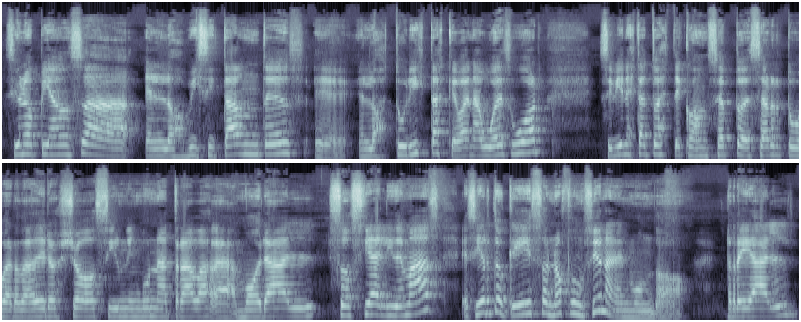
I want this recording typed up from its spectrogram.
si uno piensa en los visitantes, eh, en los turistas que van a Westworld, si bien está todo este concepto de ser tu verdadero yo sin ninguna traba moral, social y demás, es cierto que eso no funciona en el mundo real,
